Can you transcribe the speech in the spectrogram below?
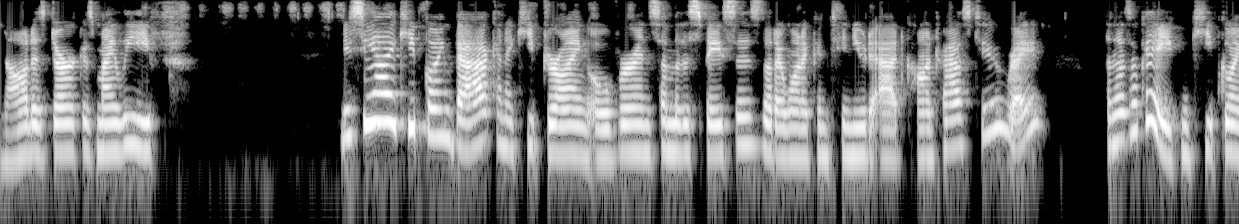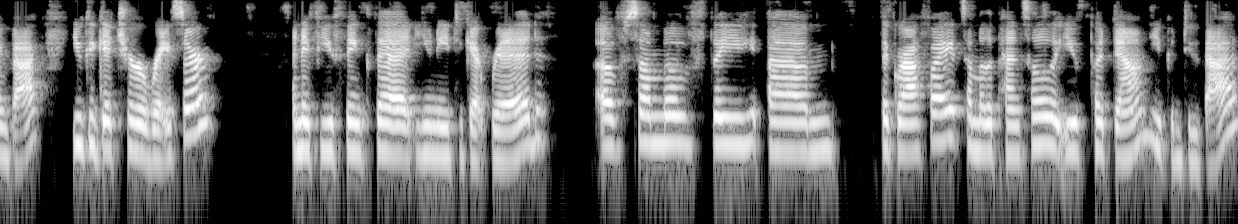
Not as dark as my leaf. You see how I keep going back and I keep drawing over in some of the spaces that I want to continue to add contrast to, right? And that's okay. You can keep going back. You could get your eraser. And if you think that you need to get rid of some of the, um, the graphite, some of the pencil that you've put down, you can do that.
